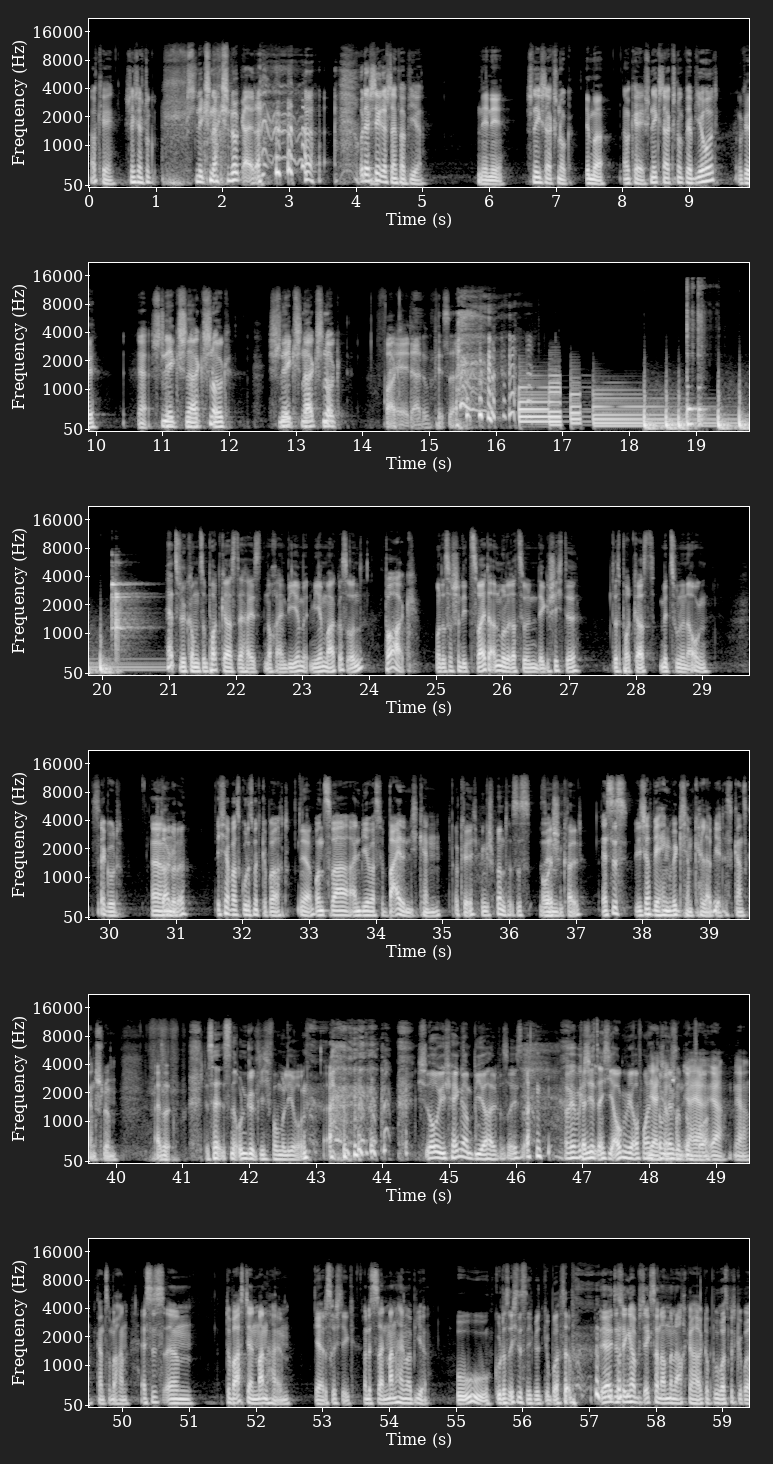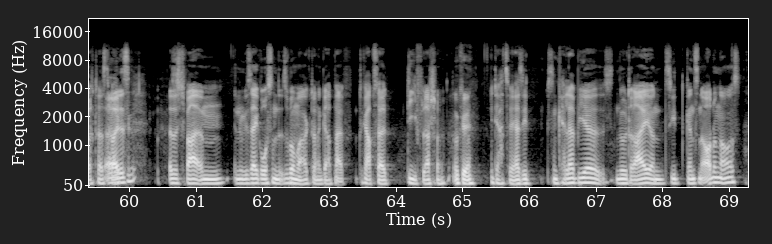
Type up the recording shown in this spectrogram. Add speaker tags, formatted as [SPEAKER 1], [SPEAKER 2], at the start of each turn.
[SPEAKER 1] Okay. Schnick, schnack, schnuck. Schnick, schnack, schnuck, Alter. Oder Schere, Stein, Papier.
[SPEAKER 2] Nee, nee.
[SPEAKER 1] Schnick, schnack, schnuck.
[SPEAKER 2] Immer.
[SPEAKER 1] Okay. Schnick, schnack, schnuck, wer Bier holt?
[SPEAKER 2] Okay.
[SPEAKER 1] Ja.
[SPEAKER 2] Schnick, schnack, schnuck.
[SPEAKER 1] Schnick, schnack, schnuck.
[SPEAKER 2] Fuck.
[SPEAKER 1] Alter, du Pisser.
[SPEAKER 2] Herzlich willkommen zum Podcast, der heißt Noch ein Bier mit mir, Markus und.
[SPEAKER 1] Borg.
[SPEAKER 2] Und das ist schon die zweite Anmoderation in der Geschichte des Podcasts mit zu den Augen.
[SPEAKER 1] Sehr gut.
[SPEAKER 2] Stark,
[SPEAKER 1] Ähm,
[SPEAKER 2] oder?
[SPEAKER 1] Ich habe was Gutes mitgebracht.
[SPEAKER 2] Ja.
[SPEAKER 1] Und zwar ein Bier, was wir beide nicht kennen.
[SPEAKER 2] Okay, ich bin gespannt. Es ist sehr
[SPEAKER 1] Und-
[SPEAKER 2] schön kalt.
[SPEAKER 1] Es ist, ich glaube, wir hängen wirklich am Kellerbier. Das ist ganz, ganz schlimm. Also,
[SPEAKER 2] Das ist eine unglückliche Formulierung. ich, sorry, ich hänge am Bier halt, was soll ich sagen? Kann ich jetzt eigentlich die Augen wieder aufmachen?
[SPEAKER 1] ja,
[SPEAKER 2] ich
[SPEAKER 1] ich
[SPEAKER 2] langsam dumm
[SPEAKER 1] ja, ja,
[SPEAKER 2] vor.
[SPEAKER 1] ja, ja, kannst du machen. Es ist, ähm, du warst ja in Mannheim
[SPEAKER 2] ja, das ist richtig.
[SPEAKER 1] und es ist ein Mannheimer Bier.
[SPEAKER 2] Uh, gut, dass ich das nicht mitgebracht habe.
[SPEAKER 1] Ja, deswegen habe ich extra nochmal nachgehakt, ob du was mitgebracht hast.
[SPEAKER 2] Ah,
[SPEAKER 1] Weil das,
[SPEAKER 2] okay.
[SPEAKER 1] also ich war im, in einem sehr großen Supermarkt und da gab es halt die Flasche.
[SPEAKER 2] Okay.
[SPEAKER 1] Ich dachte so, ja, sieht, ist ein Kellerbier, ist 03 und sieht ganz in Ordnung aus.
